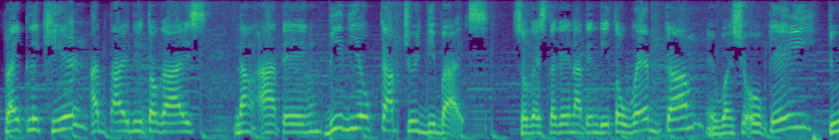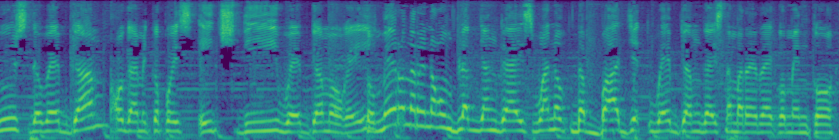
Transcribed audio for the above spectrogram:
Right click here. Add tayo dito guys ng ating video capture device. So guys, lagay natin dito webcam. And once you okay, choose the webcam. Ako gamit ko po is HD webcam, okay? So meron na rin akong vlog dyan guys. One of the budget webcam guys na marerecommend ko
